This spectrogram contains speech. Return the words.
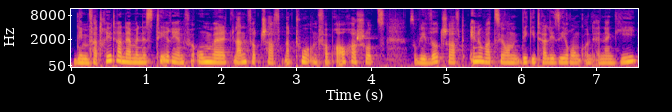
neben Vertretern der Ministerien für Umwelt, Landwirtschaft, Natur- und Verbraucherschutz sowie Wirtschaft, Innovation, Digitalisierung und Energie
